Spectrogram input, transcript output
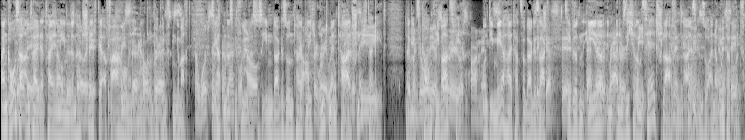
Ein großer Anteil der Teilnehmenden hat schlechte Erfahrungen in Notunterkünften gemacht. Sie hatten das Gefühl, dass es ihnen da gesundheitlich und mental schlechter geht. Da gibt es kaum Privatsphäre. Und die Mehrheit hat sogar gesagt, sie würden eher in einem sicheren Zelt schlafen als in so einer Unterkunft.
